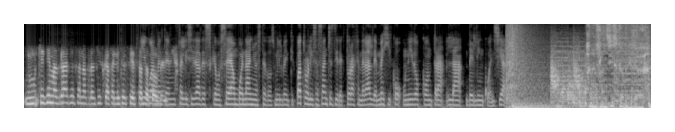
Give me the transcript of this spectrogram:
Muchísimas gracias, Ana Francisca. Felices fiestas Igualmente, a todos. felicidades, que sea un buen año este 2024. Lisa Sánchez, directora general de México Unido contra la Delincuencia. Ana Francisca Vega,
